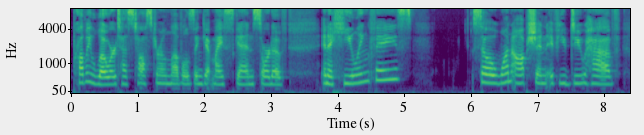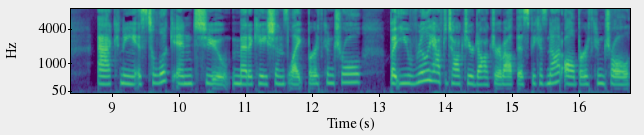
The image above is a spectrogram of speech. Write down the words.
probably lower testosterone levels and get my skin sort of in a healing phase. So one option if you do have acne is to look into medications like birth control, but you really have to talk to your doctor about this because not all birth control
